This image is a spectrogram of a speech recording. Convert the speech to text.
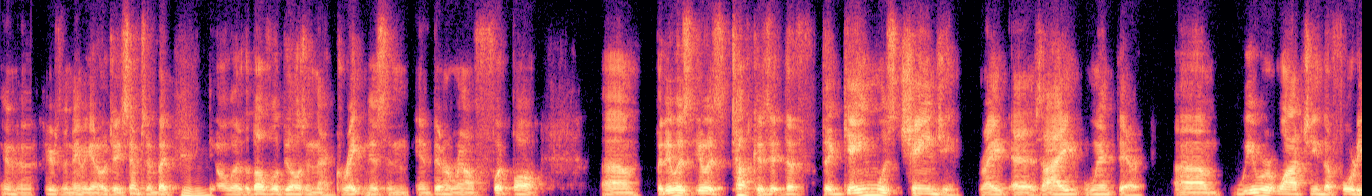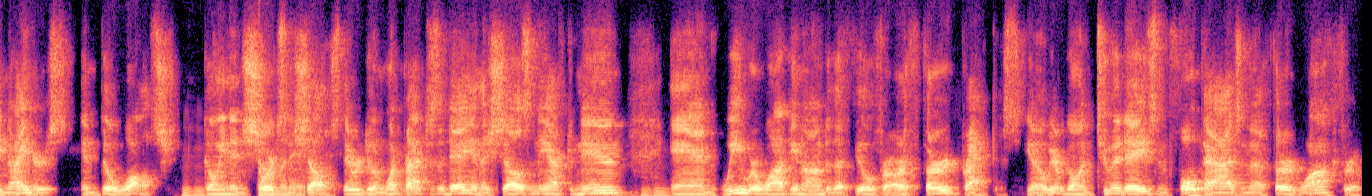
know, here's the name again, O.J. Simpson, but Mhm. you know, the Buffalo Bills and that greatness and, and been around football. Um, but it was it was tough because the the game was changing right as I went there. Um, we were watching the 49ers and Bill Walsh mm-hmm. going in shorts Dominate. and shells. They were doing one practice a day and the shells in the afternoon. Mm-hmm. And we were walking onto the field for our third practice. You know, we were going two a days in full pads and a third walkthrough.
